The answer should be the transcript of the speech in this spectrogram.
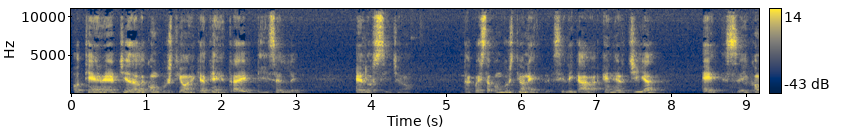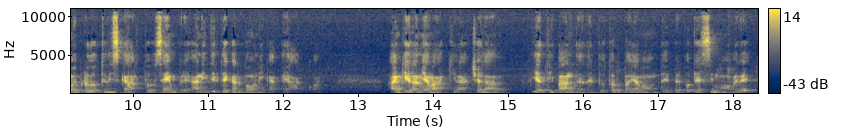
ottiene energia dalla combustione che avviene tra il diesel e l'ossigeno. Da questa combustione si ricava energia e come prodotto di scarto sempre anidride carbonica e acqua. Anche la mia macchina, cioè la Fiat Panda del dottor Baiamonte, per potersi muovere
